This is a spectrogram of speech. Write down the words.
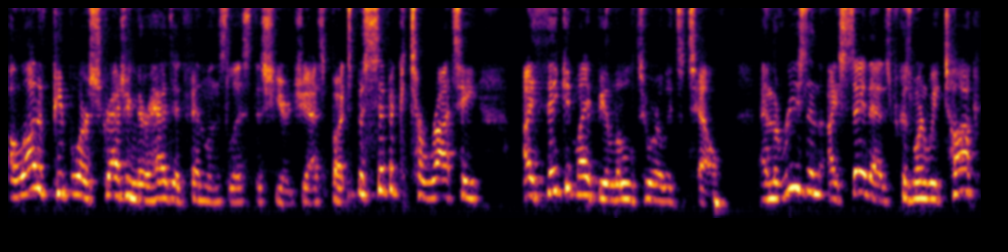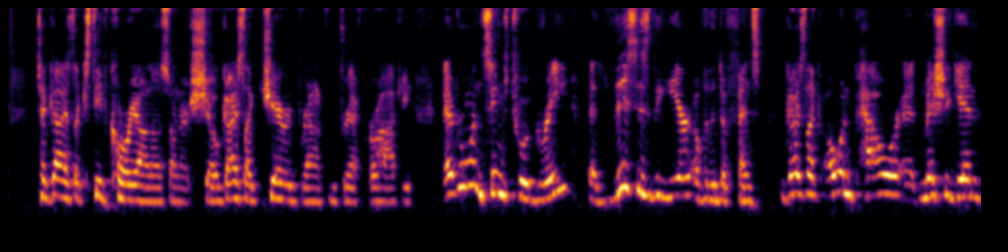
A lot of people are scratching their heads at Finland's list this year, Jess, but specific to Raty, I think it might be a little too early to tell. And the reason I say that is because when we talk to guys like Steve Kournianos on our show, guys like Jared Brown from Draft Pro Hockey, everyone seems to agree that this is the year of the defense. Guys like Owen Power at Michigan,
